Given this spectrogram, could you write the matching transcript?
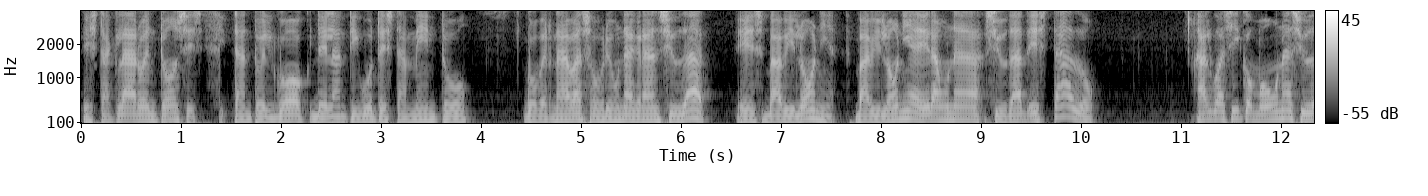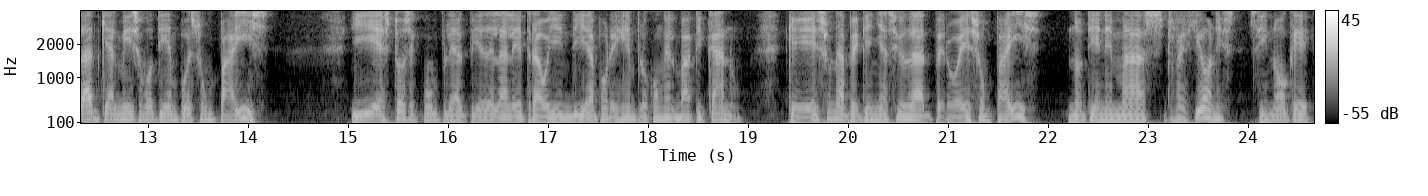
Está claro entonces, tanto el Gog del Antiguo Testamento gobernaba sobre una gran ciudad, es Babilonia. Babilonia era una ciudad-estado, algo así como una ciudad que al mismo tiempo es un país. Y esto se cumple al pie de la letra hoy en día, por ejemplo, con el Vaticano, que es una pequeña ciudad pero es un país. No tiene más regiones, sino que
